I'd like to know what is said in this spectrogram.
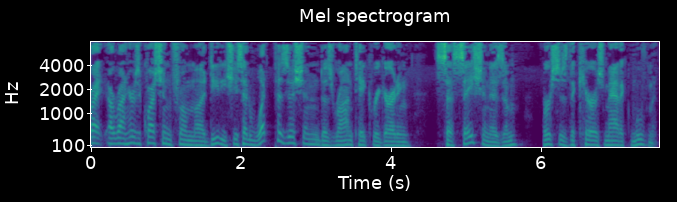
right, uh, Ron, here's a question from uh, Dee Dee. She said, What position does Ron take regarding cessationism versus the charismatic movement?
